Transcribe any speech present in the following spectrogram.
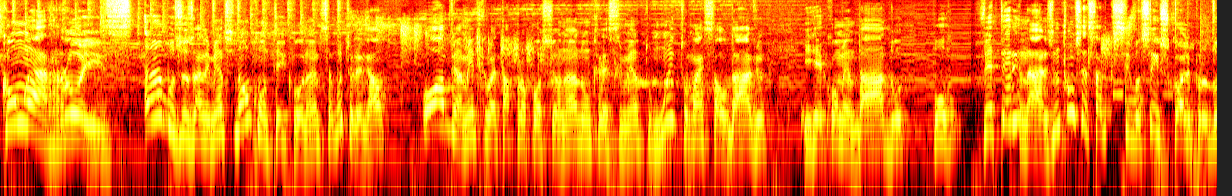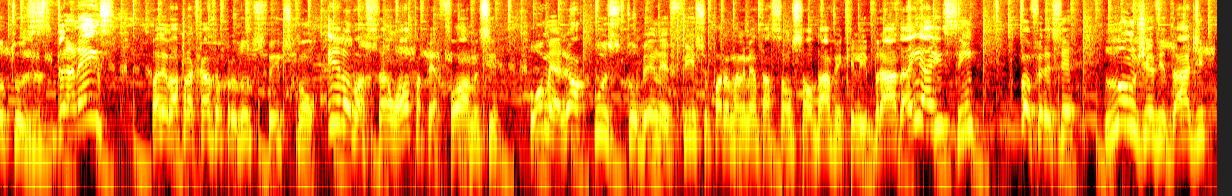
com arroz. Ambos os alimentos não contêm corantes, é muito legal. Obviamente que vai estar proporcionando um crescimento muito mais saudável e recomendado por veterinários. Então você sabe que se você escolhe produtos danês, vai levar para casa produtos feitos com inovação, alta performance, o melhor custo-benefício para uma alimentação saudável, equilibrada e aí sim vai oferecer longevidade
